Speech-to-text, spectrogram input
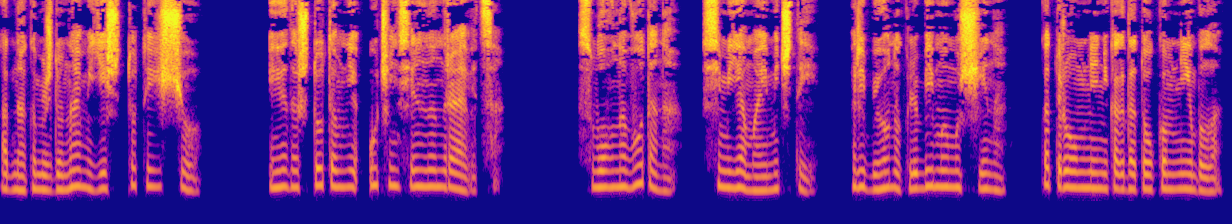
Однако между нами есть что-то еще. И это что-то мне очень сильно нравится. Словно вот она, семья моей мечты. Ребенок, любимый мужчина, которого у меня никогда толком не было.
